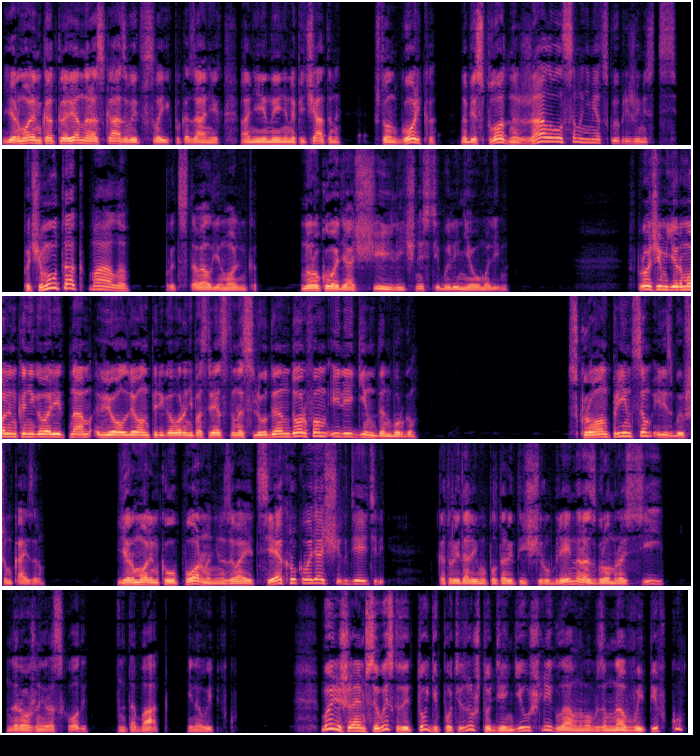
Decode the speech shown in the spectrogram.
Ермоленко откровенно рассказывает в своих показаниях, они и ныне напечатаны, что он горько, но бесплодно жаловался на немецкую прижимистость. Почему так мало? — протестовал Ермоленко. Но руководящие личности были неумолимы. Впрочем, Ермоленко не говорит нам, вел ли он переговоры непосредственно с Людендорфом или Гинденбургом, с кронпринцем или с бывшим кайзером. Ермоленко упорно не называет тех руководящих деятелей, которые дали ему полторы тысячи рублей на разгром России, на дорожные расходы, на табак и на выпивку. Мы решаемся высказать ту гипотезу, что деньги ушли главным образом на выпивку,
